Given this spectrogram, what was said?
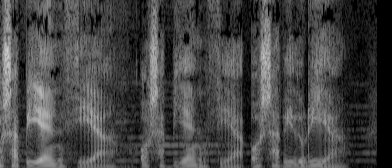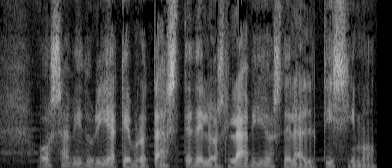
Oh sapiencia, oh sapiencia, oh sabiduría, oh sabiduría que brotaste de los labios del Altísimo,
